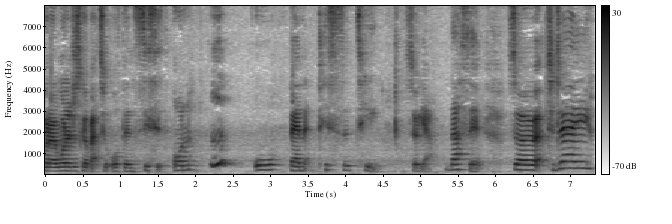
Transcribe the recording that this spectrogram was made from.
But I want to just go back to authenticity on authenticity. So yeah that's it. So today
